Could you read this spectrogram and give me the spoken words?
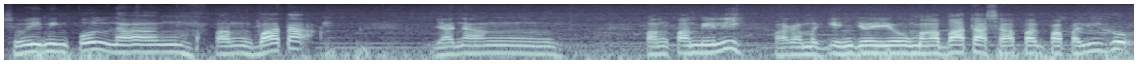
swimming pool ng pangbata. Yan ang pangpamili para mag-enjoy yung mga bata sa pagpapaligo.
